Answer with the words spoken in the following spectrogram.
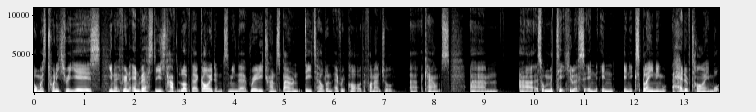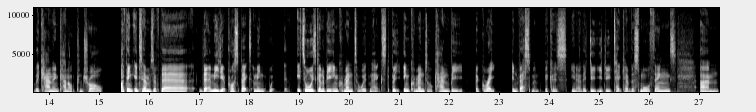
almost 23 years. You know, if you're an investor, you just have to love their guidance. I mean, they're really transparent, detailed on every part of the financial uh, accounts. Um, uh, sort of meticulous in, in in explaining ahead of time what they can and cannot control. I think in terms of their their immediate prospects, I mean, it's always going to be incremental with Next, but incremental can be a great investment because you know they do you do take care of the small things, um,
